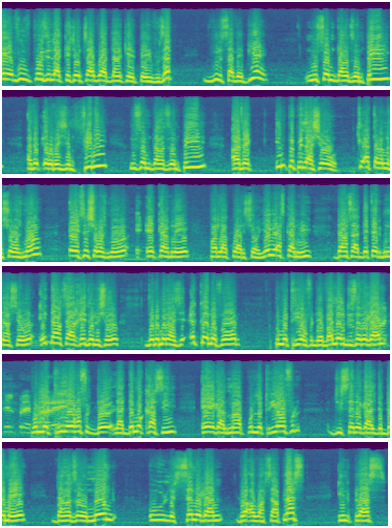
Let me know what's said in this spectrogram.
et vous vous posez la question de savoir dans quel pays vous êtes, vous le savez bien, nous sommes dans un pays avec un régime fini, nous sommes dans un pays avec une population qui attend le changement, et ce changement est incarné par la coalition Yémi Askanui dans sa détermination et dans sa résolution de reménager aucun effort pour le triomphe des valeurs du Sénégal, pour le triomphe de la démocratie et également pour le triomphe du Sénégal de demain dans un monde où le Sénégal doit avoir sa place, une place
